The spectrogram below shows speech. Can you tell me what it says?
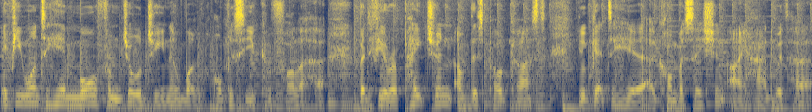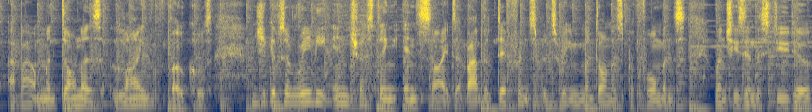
If you want to hear more from Georgina, well, obviously you can follow her. But if you're a patron of this podcast, you'll get to hear a conversation I had with her about Madonna's live vocals. And she gives a really interesting insight about the difference between Madonna's performance when she's in the studio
